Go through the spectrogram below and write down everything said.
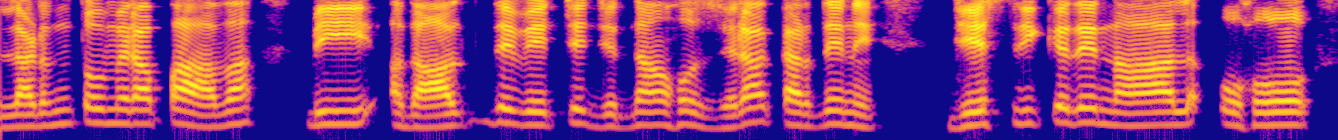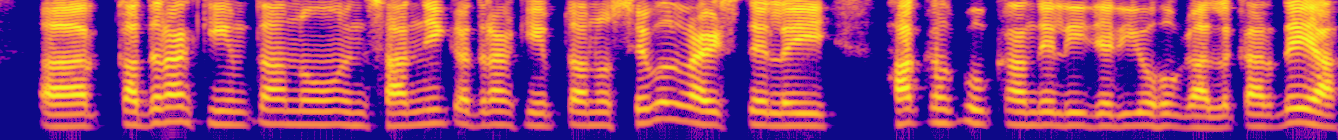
ਲੜਨ ਤੋਂ ਮੇਰਾ ਭਾਵ ਆ ਵੀ ਅਦਾਲਤ ਦੇ ਵਿੱਚ ਜਿੱਦਾਂ ਉਹ ਜ਼ਿਰਾ ਕਰਦੇ ਨੇ ਜਿਸ ਤਰੀਕੇ ਦੇ ਨਾਲ ਉਹ ਕਦਰਾਂ ਕੀਮਤਾਂ ਨੂੰ, ਇਨਸਾਨੀ ਕਦਰਾਂ ਕੀਮਤਾਂ ਨੂੰ ਸਿਵਲ ਰਾਈਟਸ ਦੇ ਲਈ, ਹੱਕ ਹਕੂਕਾਂ ਦੇ ਲਈ ਜਿਹੜੀ ਉਹ ਗੱਲ ਕਰਦੇ ਆ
